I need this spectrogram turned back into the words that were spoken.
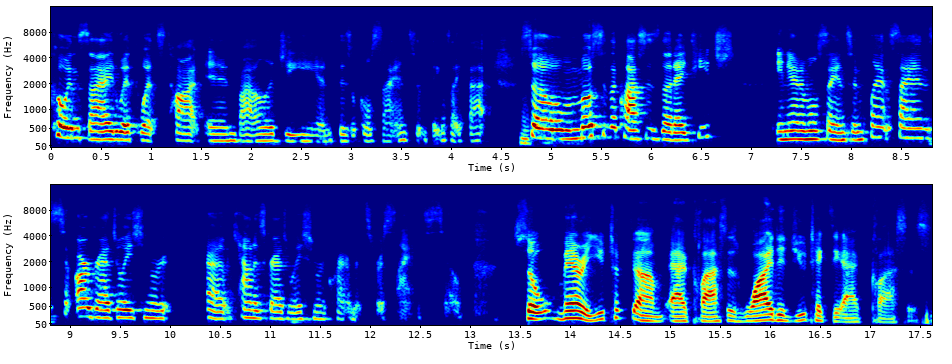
coincide with what's taught in biology and physical science and things like that. Mm-hmm. So most of the classes that I teach in animal science and plant science are graduation re- uh, count as graduation requirements for science. So, so Mary, you took um, ag classes. Why did you take the ag classes?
